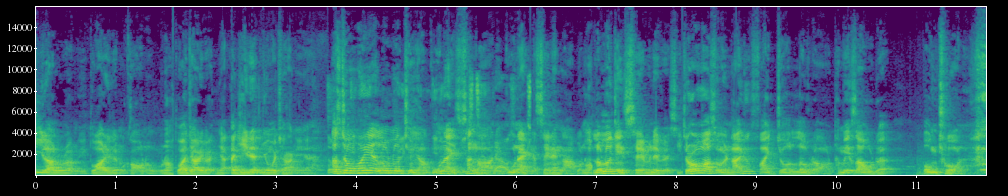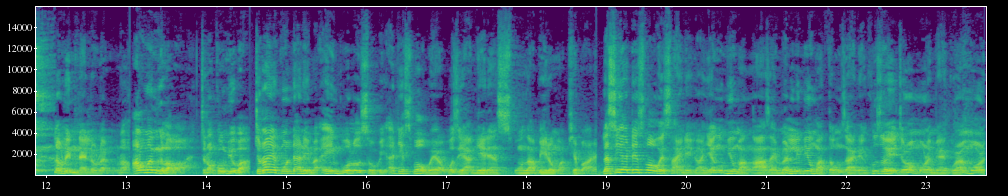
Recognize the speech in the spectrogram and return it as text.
က်ကြီးလာလို့တော့မသိသွားရည်လည်းမကောင်းတော့ဘူးเนาะသွားကြရည်ပဲညက်အကြီးနဲ့ညှောချနေတာအစတုံဟောရဲ့အလုပ်လုပ်ချိန်က9:15နဲ့9:25ပေါ့เนาะလုပ်လုပ်ချိန်10မိနစ်ပဲစီကျွန်တော်တို့မှဆိုရင်9 to 5 job လုပ်တော့ထမင်းစားဖို့အတွက်ပုံချော်နေ လုပ်နေနေလုပ်လိုက်ပေါ့နော်အားလုံးပဲမင်္ဂလာပါကျွန်တော်ကုန်းပြပါကျွန်တော်ရဲ့ content တွေမှာအိမ်ဘောလို့ဆိုပြီး Active Sportwear ဝတ်စရာအများတန်း sponsor ပေးတော့မှာဖြစ်ပါတယ်လက်စီ Active Sportwear ဆိုင်တွေကရန်ကုန်မြို့မှာ9ဆိုင်မန္တလေးမြို့မှာ3ဆိုင်နဲ့ခုဆိုရင်ကျွန်တော်မော်ရမြိုင် Grand မော်ရ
